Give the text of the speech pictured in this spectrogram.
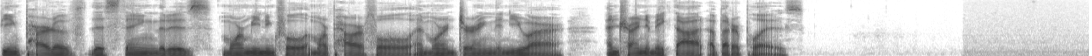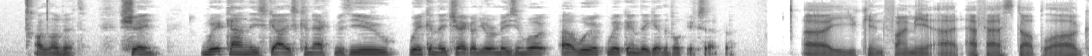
being part of this thing that is more meaningful and more powerful and more enduring than you are, and trying to make that a better place. I love it. Shane, where can these guys connect with you? Where can they check out your amazing work? Uh, work? Where can they get the book, etc.? Uh, you can find me at fs.blog.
